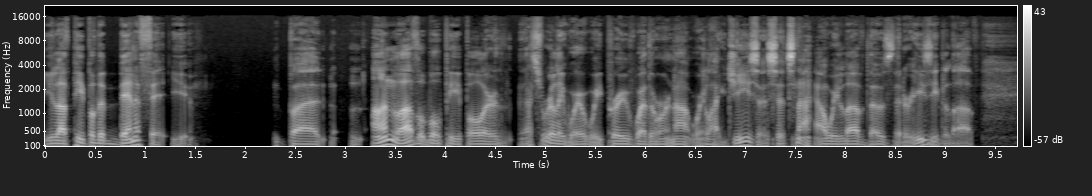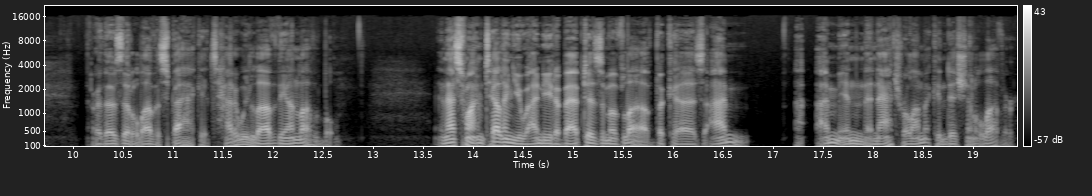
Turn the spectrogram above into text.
You love people that benefit you. But unlovable people are that's really where we prove whether or not we're like Jesus. It's not how we love those that are easy to love or those that'll love us back. It's how do we love the unlovable? And that's why I'm telling you I need a baptism of love because I'm I'm in the natural, I'm a conditional lover.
